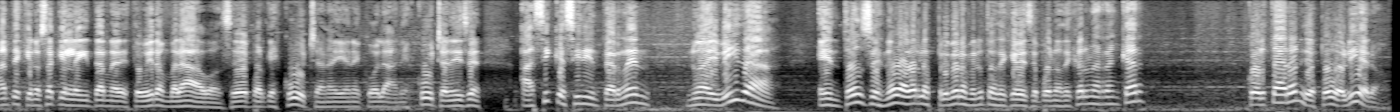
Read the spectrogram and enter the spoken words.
antes que nos saquen la internet, estuvieron bravos, ¿eh? porque escuchan ahí en Ecolán, escuchan y dicen, así que sin internet no hay vida, entonces no va a haber los primeros minutos de GDS, pues nos dejaron arrancar, cortaron y después volvieron.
